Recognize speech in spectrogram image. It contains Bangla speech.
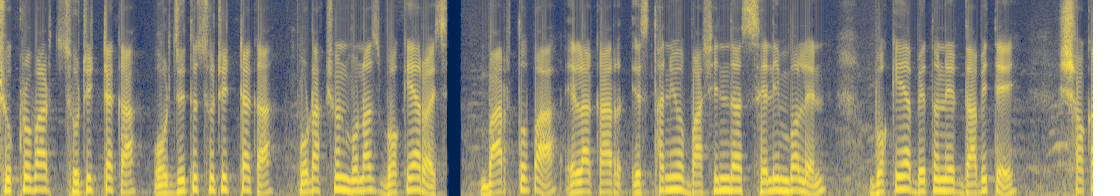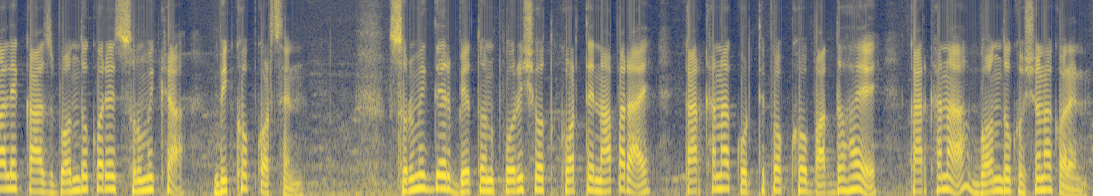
শুক্রবার ছুটির টাকা, অর্জিত ছুটির টাকা, প্রোডাকশন বোনাস বকেয়া রয়েছে। বার্তপা এলাকার স্থানীয় বাসিন্দা সেলিম বলেন, বকেয়া বেতনের দাবিতে সকালে কাজ বন্ধ করে শ্রমিকরা বিক্ষোভ করছেন। শ্রমিকদের বেতন পরিশোধ করতে না পারায় কারখানা কর্তৃপক্ষ বাধ্য হয়ে কারখানা বন্ধ ঘোষণা করেন।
